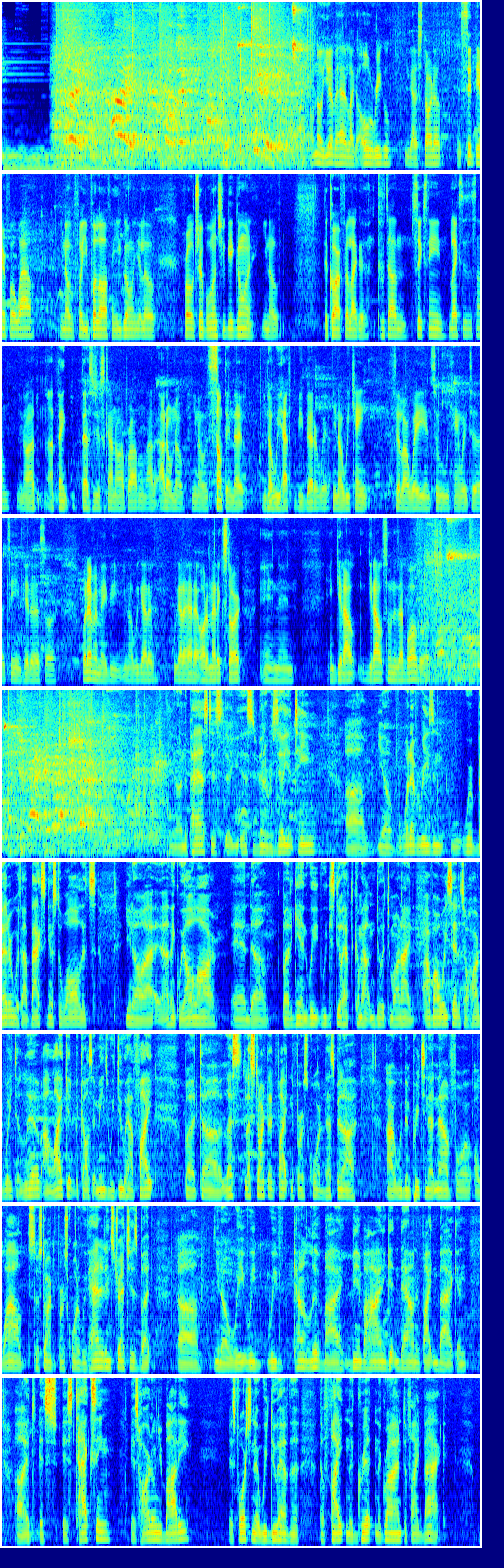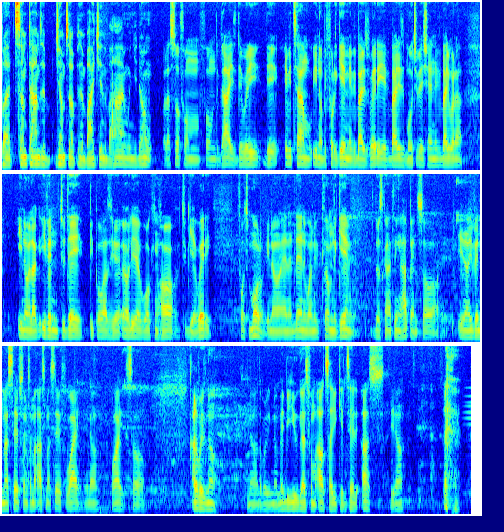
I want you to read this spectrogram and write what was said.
Oh no, you ever had like an old Regal? You got to start up and sit there for a while, you know, before you pull off and you go on your little road trip. But once you get going, you know, the car feel like a 2016 Lexus or something. You know, I I think that's just kind of our problem. I, I don't know. You know, it's something that you know we have to be better with. You know, we can't feel our way into. We can't wait till a team hit us or whatever it may be. You know, we gotta we gotta have that automatic start and then and get out get out as soon as that ball goes. You know, in the past, this, uh, this has been a resilient team. Um, you know, for whatever reason, we're better with our backs against the wall. It's, you know, I, I think we all are. And um, but again, we, we still have to come out and do it tomorrow night. I've always said it's a hard way to live. I like it because it means we do have fight. But uh, let's let's start that fight in the first quarter. That's been our, our we've been preaching that now for a while to start the first quarter. We've had it in stretches, but uh, you know we we we've kind of lived by being behind and getting down and fighting back, and uh, it, it's it's taxing. It's hard on your body. It's fortunate we do have the the fight and the grit and the grind to fight back, but sometimes it jumps up and bites you in the behind when you don't. But I saw from from the guys, they really they every time you know before the game, everybody's ready, everybody's motivation, everybody wanna, you know, like even today, people was here earlier working hard to get ready for tomorrow, you know, and then when we come the game, those kind of things happen. So, you know, even myself, sometimes I ask myself why, you know, why. So, I don't really know. Know, I don't really know. Maybe you guys from outside, you can tell us, you know.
